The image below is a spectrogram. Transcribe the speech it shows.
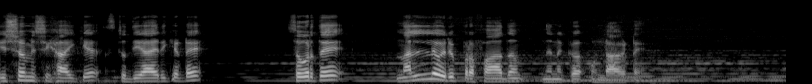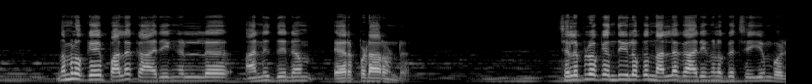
ഈശോ മിശിഹായിക്ക് സ്തുതിയായിരിക്കട്ടെ. സുഹൃത്തെ നല്ലൊരു പ്രഭാതം നിനക്ക് ഉണ്ടാകട്ടെ. നമ്മളൊക്കെ പല കാര്യങ്ങളിൽ അനുദിനം ഏർപ്പെടാറുണ്ട്. ചിലപ്പോഴൊക്കെ എന്തെങ്കിലുമൊക്കെ നല്ല കാര്യങ്ങളൊക്കെ ചെയ്യുമ്പോൾ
